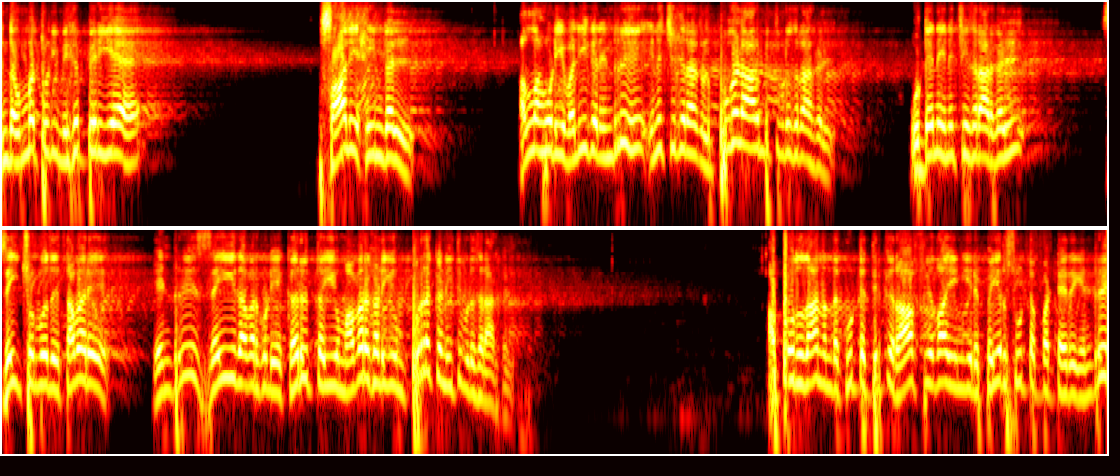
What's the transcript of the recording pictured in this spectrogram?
இந்த உம்மத்துடைய மிகப்பெரிய சாலிஹீன்கள் அல்லாஹுடைய வழிகள் என்று இணைச்சுகிறார்கள் புகழ ஆரம்பித்து விடுகிறார்கள். உடனே இணைச்சுகிறார்கள் ஜெய் சொல்வது தவறு என்று ஜெயித் அவர்களுடைய கருத்தையும் அவர்களையும் புறக்கணித்து விடுகிறார்கள். அப்போதுதான் அந்த கூட்டத்திற்கு ராஃபிதா என்கிற பெயர் சூட்டப்பட்டது என்று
